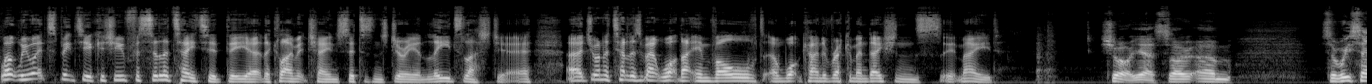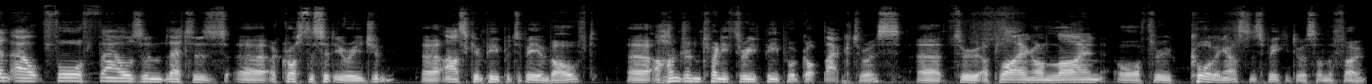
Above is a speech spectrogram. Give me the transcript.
Well, we wanted to speak to you because you facilitated the uh, the climate change citizens jury in Leeds last year. Uh, do you want to tell us about what that involved and what kind of recommendations it made? Sure. Yeah. So, um, so we sent out four thousand letters uh, across the city region uh, asking people to be involved. Uh, 123 people got back to us uh, through applying online or through calling us and speaking to us on the phone.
